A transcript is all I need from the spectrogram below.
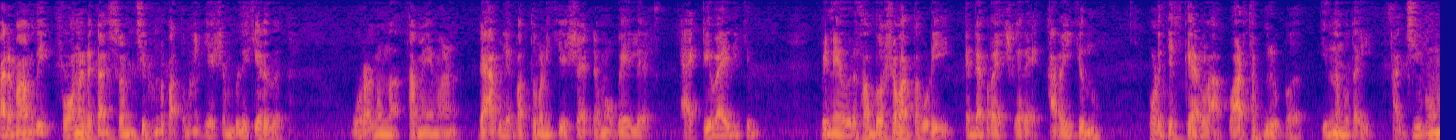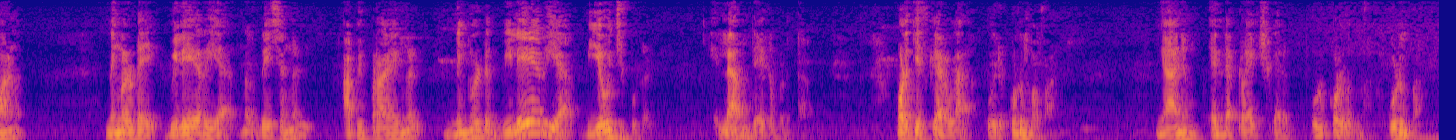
പരമാവധി ഫോൺ എടുക്കാൻ ശ്രമിച്ചിട്ടുണ്ട്. പത്ത് മണിക്ക് ശേഷം വിളിക്കരുത്. ഉറങ്ങുന്ന സമയമാണ്. രാവിലെ പത്ത് മണിക്ക് ശേഷം എന്റെ മൊബൈൽ ആക്റ്റീവായിരിക്കും പിന്നെ ഒരു സന്തോഷ വാർത്ത കൂടി എന്റെ പ്രേക്ഷകരെ അറിയിക്കുന്നു. പൊളിറ്റിക്സ് കേരള വാട്സപ്പ് ഗ്രൂപ്പ് ഇന്ന് മുതൽ സജീവമാണ്. നിങ്ങളുടെ വിലയേറിയ നിർദ്ദേശങ്ങൾ അഭിപ്രായങ്ങൾ നിങ്ങളുടെ വിലയേറിയ വിയോജിപ്പുകൾ എല്ലാം രേഖപ്പെടുത്താം. പൊളിറ്റിക്സ് കേരള ഒരു കുടുംബമാണ്. ഞാനും എന്റെ പ്രേക്ഷകരും ഉൾക്കൊള്ളുന്ന കുടുംബം.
